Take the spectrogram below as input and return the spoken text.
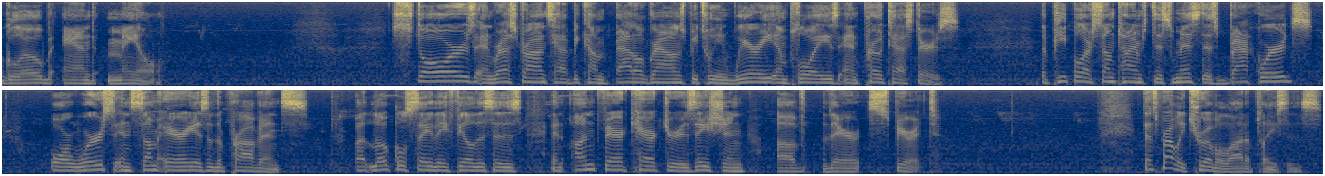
Globe and Mail. Stores and restaurants have become battlegrounds between weary employees and protesters. The people are sometimes dismissed as backwards or worse in some areas of the province. But locals say they feel this is an unfair characterization of their spirit. That's probably true of a lot of places.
